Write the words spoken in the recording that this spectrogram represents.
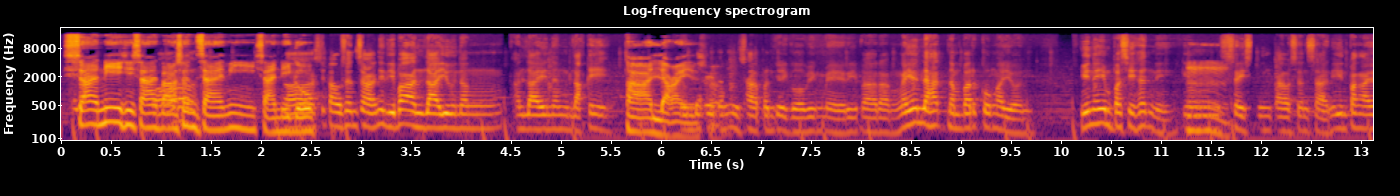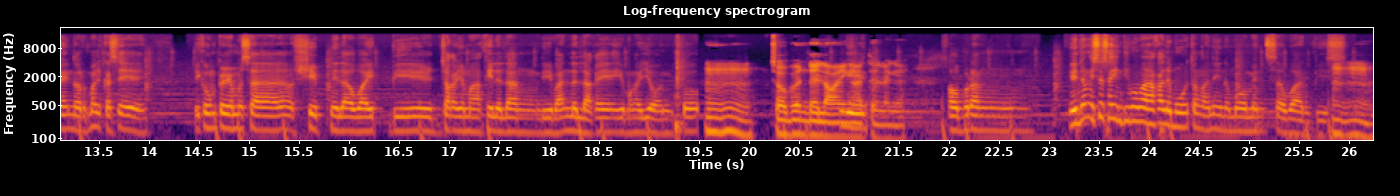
Si Sunny, si San Oo. Thousand Sunny, Sunny Ah, Go. si Thousand Sunny, di ba? Ang layo ng ang layo ng laki. Ah, laki. Ang laki ng usapan kay Going Mary. Parang ngayon lahat ng barko ngayon, yun na yung basihan eh. Mm. Yung size ng Thousand Sunny. Yun pa nga yung normal kasi i-compare mo sa ship nila Whitebeard tsaka yung mga kilalang, di ba? Ang lalaki, yung mga Yonko. Mm, sobrang lalaki nga talaga. Sobrang... Yun yung isa sa hindi mo makakalimutan ano, yung moment sa One Piece. Mm-mm.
